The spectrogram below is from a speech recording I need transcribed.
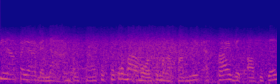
Pinapayagan na ang pagpasok sa trabaho sa mga public at private offices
